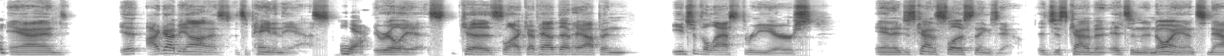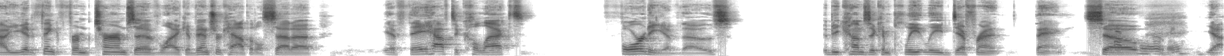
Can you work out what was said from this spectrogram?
and it, I got to be honest, it's a pain in the ass. Yeah. It really is. Because, like, I've had that happen each of the last three years, and it just kind of slows things down. It's just kind of a, it's an annoyance. Now you got to think from terms of like a venture capital setup if they have to collect 40 of those, it becomes a completely different thing. So, Absolutely. yeah.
